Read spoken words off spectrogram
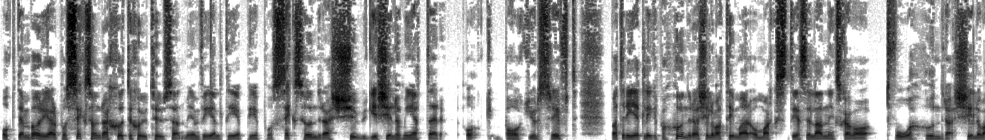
Och den börjar på 677 000 med en VLTP på 620 kilometer och bakhjulsdrift. Batteriet ligger på 100 kWh och max DC-laddning ska vara 200 kW.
